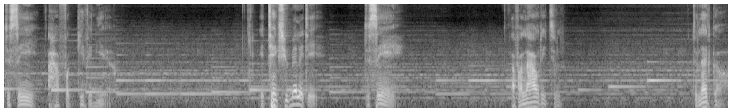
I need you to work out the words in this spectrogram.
to say, I have forgiven you. It takes humility to say, I've allowed it to, to let go.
